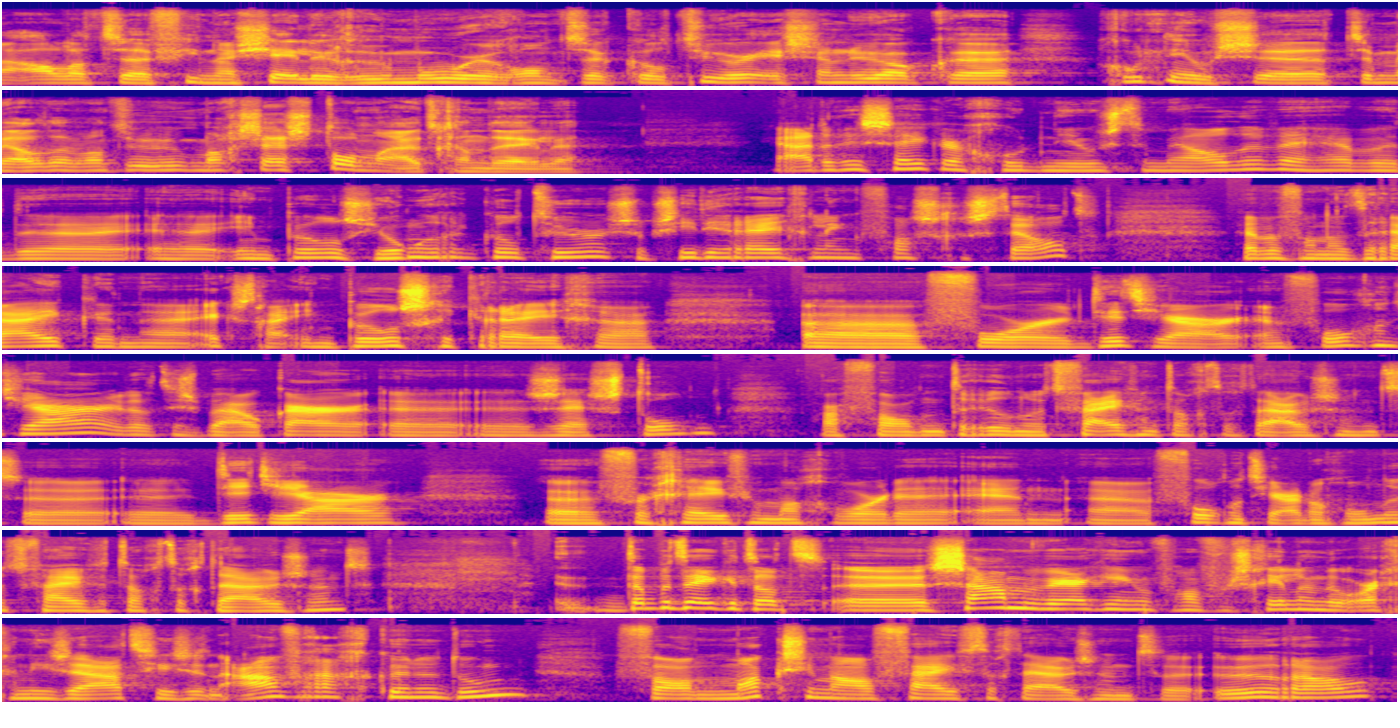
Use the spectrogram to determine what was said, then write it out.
Na al het eh, financiële rumoer rond de cultuur is er nu ook uh, goed nieuws uh, te melden, want u mag zes ton uit gaan delen. Ja, er is zeker goed nieuws te melden. We hebben de Impuls Jongerencultuur subsidieregeling vastgesteld. We hebben van het Rijk een extra impuls gekregen voor dit jaar en volgend jaar. Dat is bij elkaar 6 ton, waarvan 385.000 uh, dit jaar vergeven mag worden en volgend jaar nog 185.000. Dat betekent dat samenwerkingen van verschillende organisaties een aanvraag kunnen doen van maximaal 50.000 euro.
